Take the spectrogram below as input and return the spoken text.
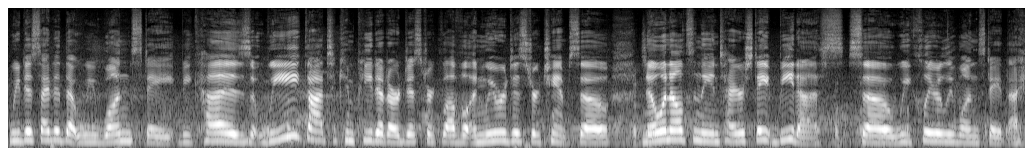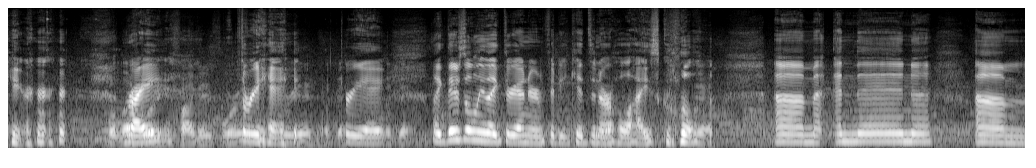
we decided that we won state because we got to compete at our district level and we were district champs so no it. one else in the entire state beat us so we clearly won state that year right? Five A, four A, 3A. Three A. Okay. 3A. Okay. Like there's only like 350 kids in our whole high school. Yeah. Um, and then, um,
